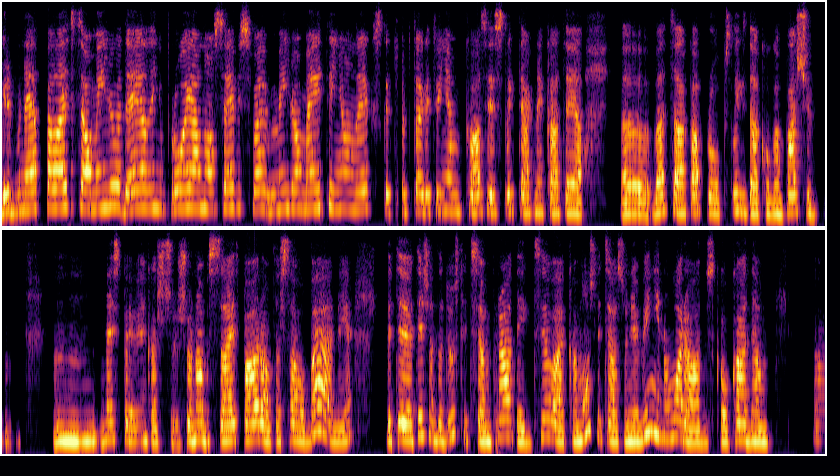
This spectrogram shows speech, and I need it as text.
grib neatpalaist savu mīļo dēliņu projām no sevis vai mīļo meitiņu un liekas, ka tur tagad viņam klāsies sliktāk nekā tajā uh, vecāka aprūpas līgzdā, kaut gan paši mm, nespēja vienkārši šo nabas saiti pāraut ar savu bērnu. Ja? Bet eh, tiešām tad uzticam prātīgi cilvēkam uzticās, un ja viņi norāda uz kaut kādām uh,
